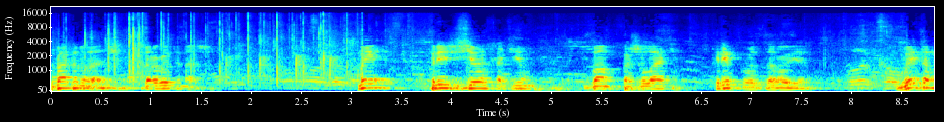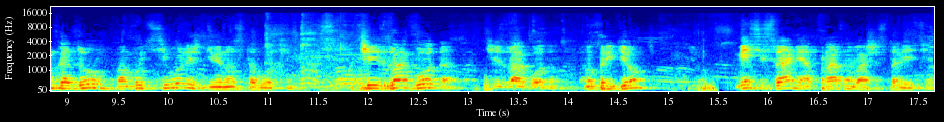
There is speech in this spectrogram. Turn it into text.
Павел Иванович, дорогой ты наш, мы прежде всего хотим вам пожелать крепкого здоровья. В этом году вам будет всего лишь 98. Через два года, через два года мы придем вместе с вами отпразднуем ваше столетие.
